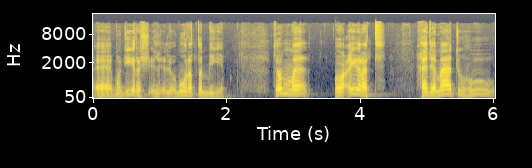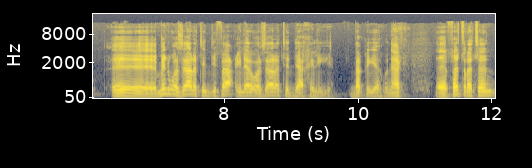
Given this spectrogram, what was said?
آه، مدير الأمور الطبية. ثم أعيرت خدماته آه، من وزارة الدفاع إلى وزارة الداخلية. بقي هناك آه، فترة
